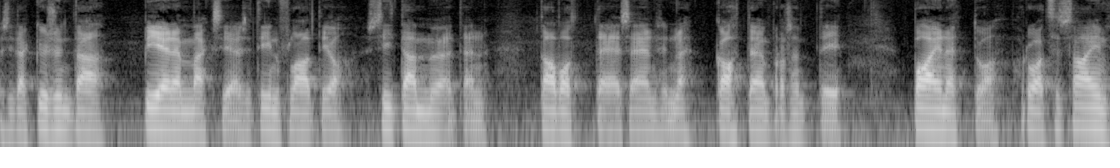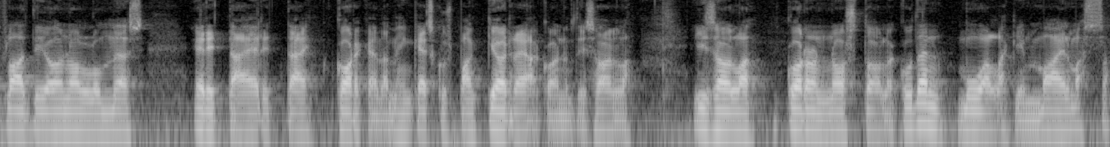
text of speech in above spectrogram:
sitä kysyntää pienemmäksi ja sitten inflaatio sitä myöten tavoitteeseen sinne kahteen prosenttiin painettua. Ruotsissa inflaatio on ollut myös erittäin erittäin korkeata, mihin keskuspankki on reagoinut isoilla, isoilla koronnostoilla, kuten muuallakin maailmassa.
